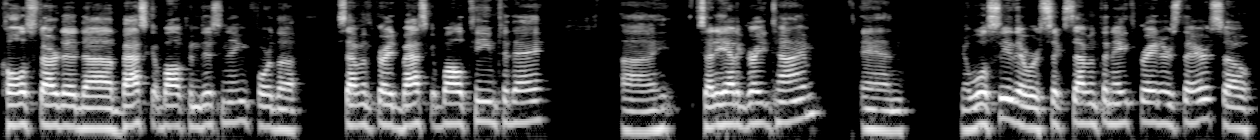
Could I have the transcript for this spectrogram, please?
Cole started uh, basketball conditioning for the seventh grade basketball team today. Uh, he said he had a great time, and you know we'll see. There were sixth, seventh, and eighth graders there, so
